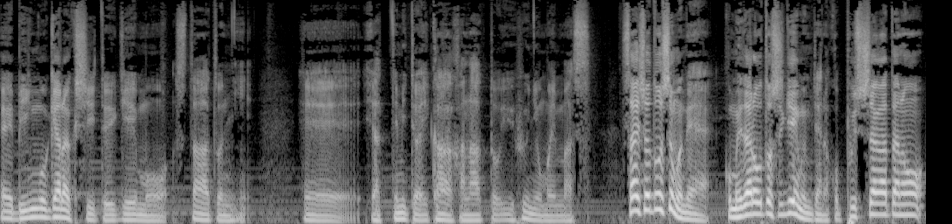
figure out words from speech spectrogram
えービンゴギャラクシーというゲームをスタートに、えーやってみてはいかがかなというふうに思います。最初はどうしてもね、こうメダル落としゲームみたいなこうプッシャー型の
